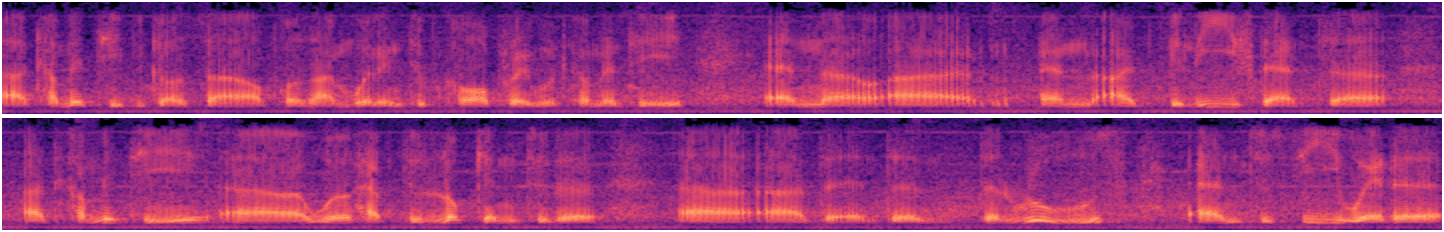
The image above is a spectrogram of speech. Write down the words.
uh, committee because, uh, of course, I'm willing to cooperate with committee, and uh, and I believe that uh, the committee uh, will have to look into the the, the, the rules and to see whether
